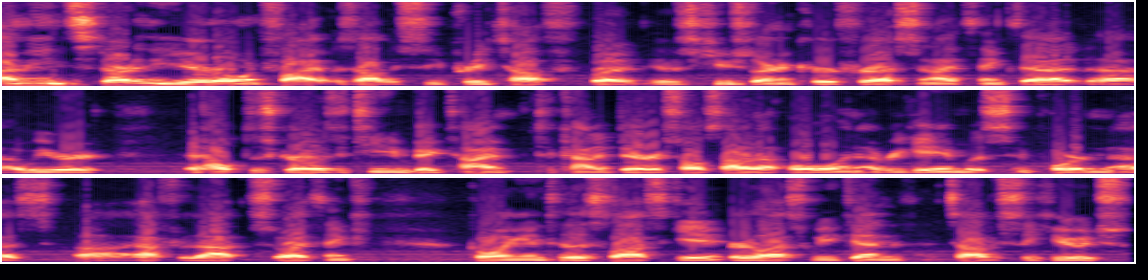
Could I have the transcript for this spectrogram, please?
I mean, starting the year 0 5 was obviously pretty tough, but it was a huge learning curve for us, and I think that uh, we were. It helped us grow as a team big time to kind of dare ourselves out of that hole, and every game was important as uh, after that. So I think going into this last game or last weekend, it's obviously huge.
